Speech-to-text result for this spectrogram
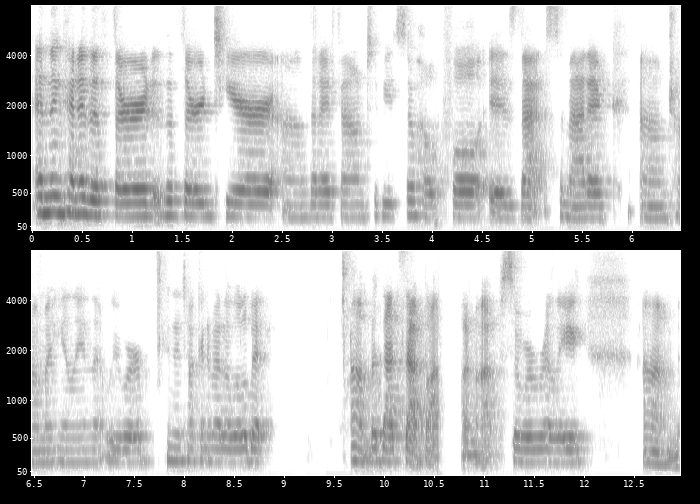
and then kind of the third, the third tier um, that I found to be so helpful is that somatic um, trauma healing that we were kind of talking about a little bit. Um, but that's that bottom up. So we're really um,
